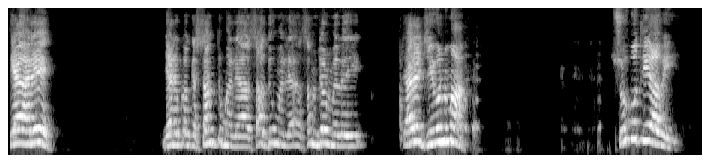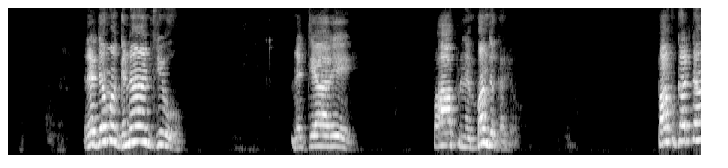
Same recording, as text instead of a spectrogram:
ત્યારે જયારે કોઈ કે સંત મળ્યા, સાધુ મળ્યા, સમજણ મળી, ત્યારે જીવનમાં સુબુદ્ધિ આવી. હૃદયમાં જ્ઞાન થયું. ને ત્યારે પાપને બંધ કર્યો. પાપ કરતા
